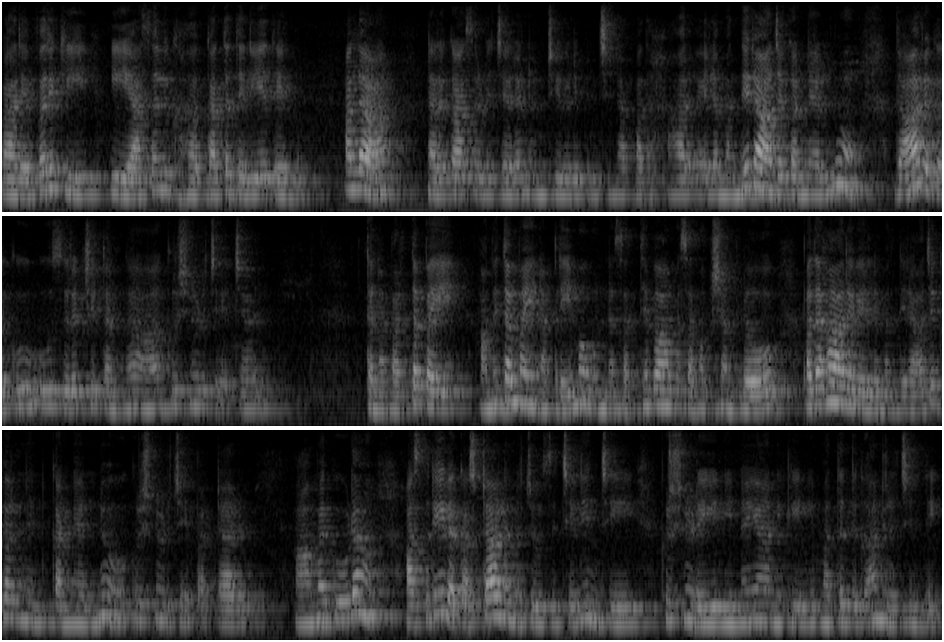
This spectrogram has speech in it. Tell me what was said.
వారెవ్వరికీ ఈ అసలు కథ తెలియదేమో. అలా నరకాసుడి చెర నుంచి విడిపించిన పదహారు వేల మంది రాజకన్యలను ద్వారకకు సురక్షితంగా కృష్ణుడు చేర్చాడు. తన భర్తపై అమితమైన ప్రేమ ఉన్న సత్యభామ సమక్షంలో పదహారు వేల మంది రాజకన్య కన్యలను కృష్ణుడు చేపట్టాడు. ఆమె కూడా ఆ స్త్రీల కష్టాలను చూసి చెలించి కృష్ణుడి నిర్ణయానికి మద్దతుగా నిలిచింది.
